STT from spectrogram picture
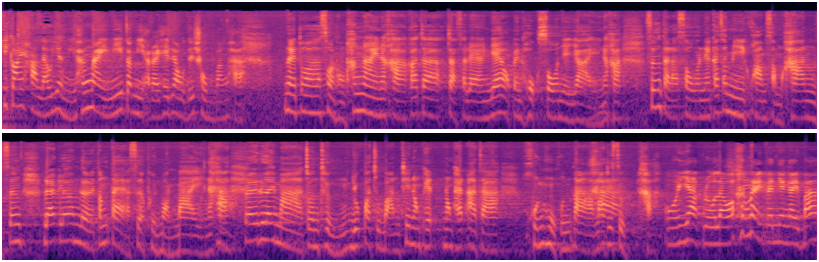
พี่ก้อยคะแล้วอย่างนี้ข้างในนี่จะมีอะไรให้เราได้ชมบ้างคะ ในตัวส่วนของข้างในนะคะก็จะจัดแสดงแยกออกเป็น 6 โซนใหญ่ๆนะคะ ซึ่งแต่ละโซนเนี่ยก็จะมีความสำคัญ ซึ่งแรกเริ่มเลยตั้งแต่เสือผืนหมอนใบนะคะค่ะเรื่อยๆมาจนถึงยุคปัจจุบันที่น้องเพชรน้องแพทอาจจะคุ้นหูคุ้นตามากที่สุดค่ะโอ้ยอยากรู้แล้วว่าข้างในเป็นยังไงบ้าง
